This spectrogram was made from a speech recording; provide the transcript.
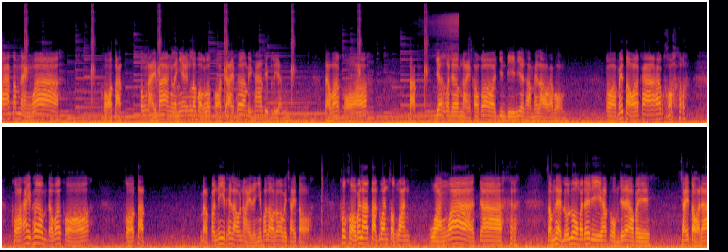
มาร์กตำแหน่งว่า ขอตัดตรงไหนบ้างอะไรเงี้ยเราบอกเราขอจ่ายเพิ่มอีก 50 เหรียญแต่ว่าขอตัดเยอะกว่าเดิมหน่อยเขาก็ยินดีที่จะทำให้เราครับผม ก็ไม่ต่อราคานะครับ ขอขอให้เพิ่มแต่ว่าขอขอตัดแบบประณีตให้เราหน่อยอะไรเงี้ยเพราะเราต้องเอาไปใช้ต่อ เขาขอเวลาตัดวันสองวัน หวังว่าจะสำเร็จรุ่ล่วงไปได้ดีครับ ผมจะได้เอาไปใช้ต่อได้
